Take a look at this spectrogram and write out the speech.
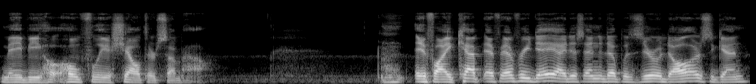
maybe ho hopefully a shelter somehow. If I kept, if every day I just ended up with zero dollars again,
